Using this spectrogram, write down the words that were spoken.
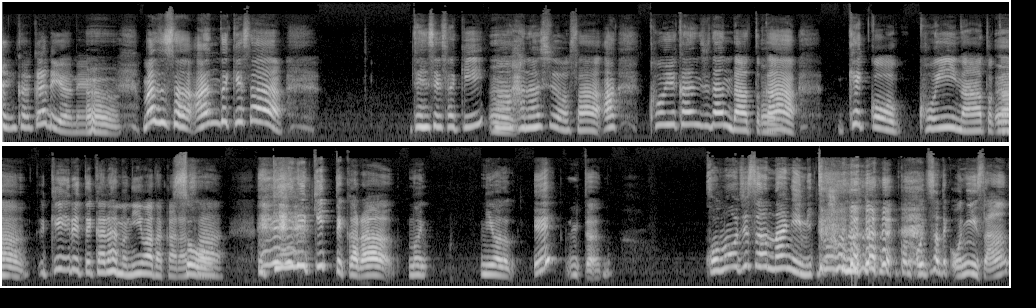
うんかかるよね、うん。まずさあんだけさ転生先うん。の話をさ、あこういう感じなんだとか、結構濃いなとか、うん。受け入れてからの2話だからそう。さ受け入れ切ってからの2話だ「え？みたいな「このおじさん何?」みたいな。このおじさんってかお兄さん？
